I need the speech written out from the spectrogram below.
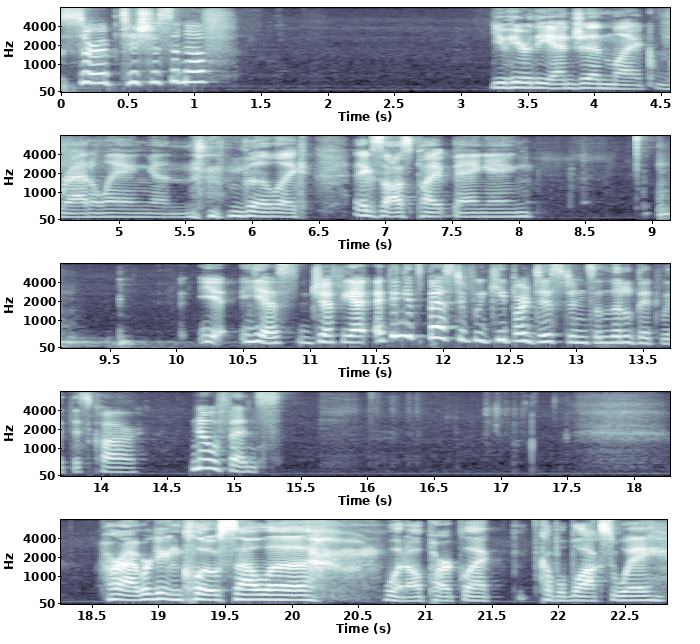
surreptitious enough? You hear the engine like rattling and the like exhaust pipe banging. Yeah, yes, Jeffy. I, I think it's best if we keep our distance a little bit with this car. No offense. All right, we're getting close. I'll uh what, I'll park like a couple blocks away.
